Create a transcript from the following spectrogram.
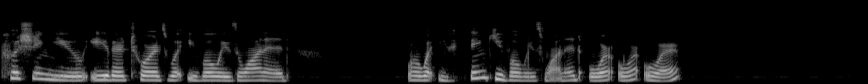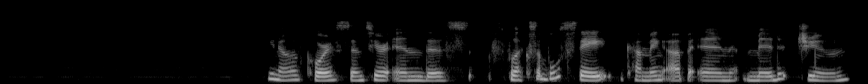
pushing you either towards what you've always wanted or what you think you've always wanted, or, or, or. You know, of course, since you're in this flexible state coming up in mid June,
